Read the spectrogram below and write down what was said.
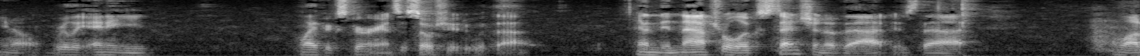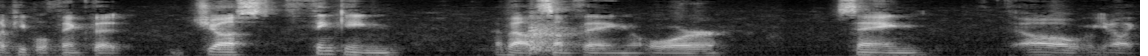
you know, really any life experience associated with that. And the natural extension of that is that a lot of people think that just thinking about something or saying, oh, you know, like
